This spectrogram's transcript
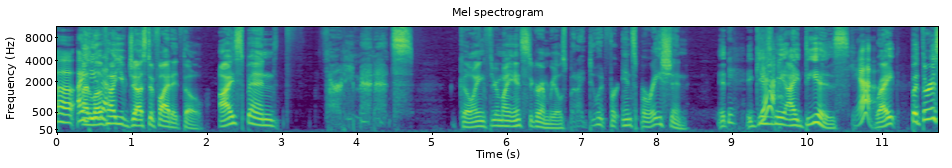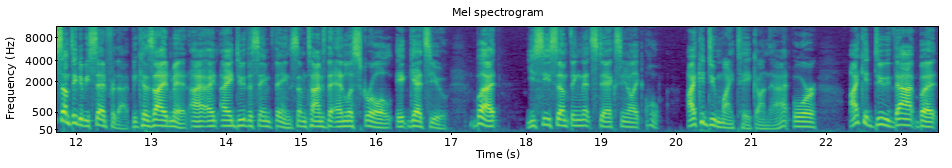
uh, I, I, love that. how you've justified it though. I spend 30 minutes going through my Instagram reels, but I do it for inspiration. It it gives Yeah. me ideas. Yeah. Right? But there is something to be said for that because I admit I, I I do the same thing. Sometimes the endless scroll it gets you. But you see something that sticks and you're like, "Oh, I could do my take on that." Or I could do that but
